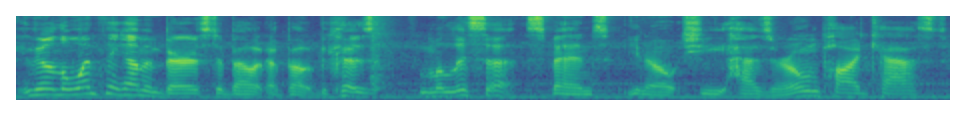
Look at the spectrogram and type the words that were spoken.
You know, the one thing I'm embarrassed about about because Melissa Spence, you know, she has her own podcast.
